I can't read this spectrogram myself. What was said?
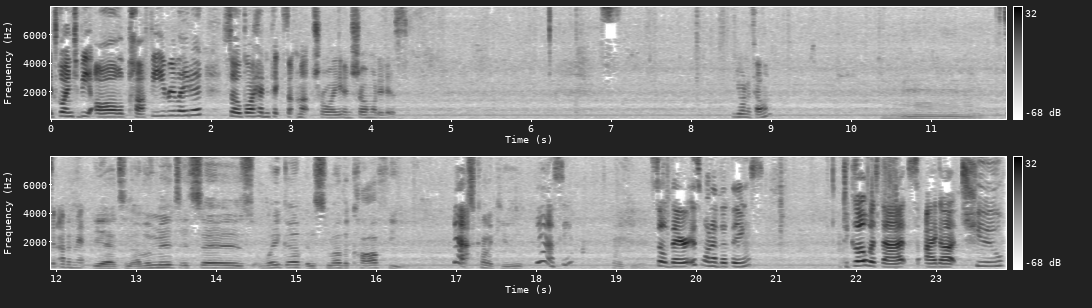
It's going to be all coffee related. So go ahead and pick something up, Troy, and show them what it is. You want to tell him? Mm, It's an oven mitt. yeah, it's an oven mitt. It says, wake up and smell the coffee. Yeah. It's kind of cute. Yeah, see? Kind of cute. So there is one of the things. To go with that, I got two.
